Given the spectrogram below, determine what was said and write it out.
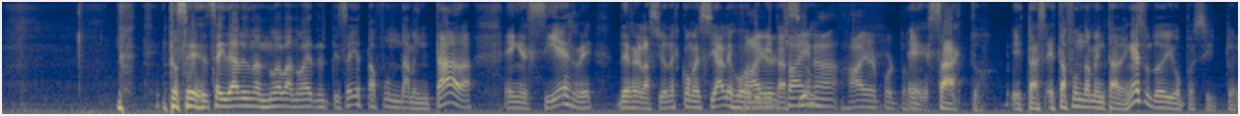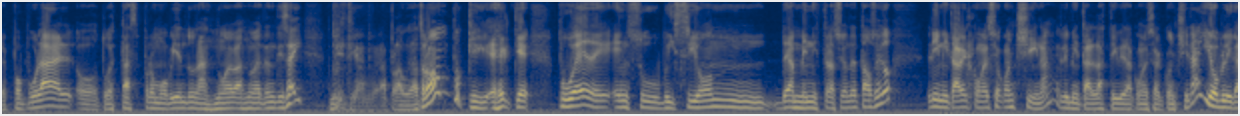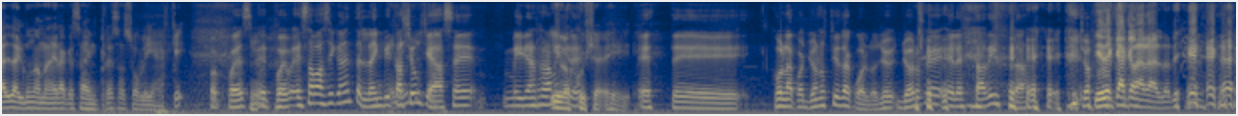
Entonces, esa idea de una nueva 936 está fundamentada en el cierre de relaciones comerciales o limitación. China, hire Puerto Rico. Exacto. Está, está fundamentada en eso. Entonces digo, pues si tú eres popular o tú estás promoviendo unas nuevas 936, pues, aplaude a Trump, porque es el que puede, en su visión de administración de Estados Unidos, limitar el comercio con China, limitar la actividad comercial con China y obligar de alguna manera que esas empresas se obliguen aquí. Pues, pues, eh, pues esa básicamente es la invitación que hace Miriam Y Ramírez. lo escuché. y- Este, con la cual yo no estoy de acuerdo. Yo, yo creo que el estadista. yo- Tienes que aclararlo. tiene que-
